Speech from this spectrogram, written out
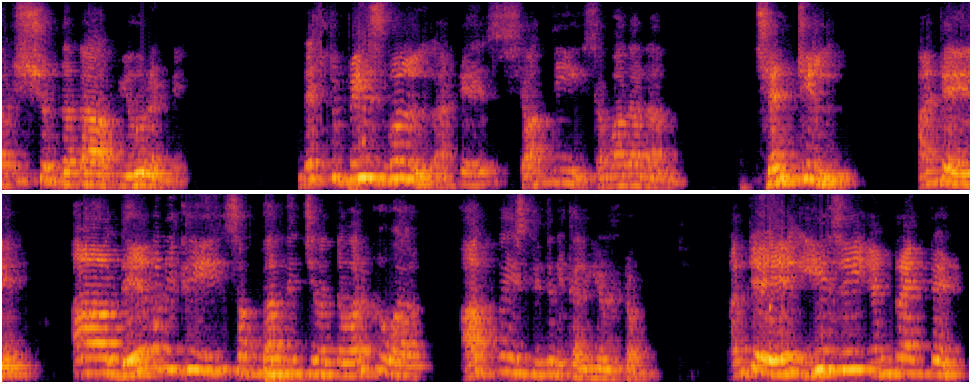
పరిశుద్ధత ప్యూర్ అంటే నెక్స్ట్ పీస్ఫుల్ అంటే శాంతి సమాధానాలు. జెంటిల్ అంటే ఆ దేవునికి సంబంధించినంత వరకు ఆత్మీయ స్థితిని కలిగి ఉండటం. అంటే ఈజీ ఎంట్రాక్టెడ్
